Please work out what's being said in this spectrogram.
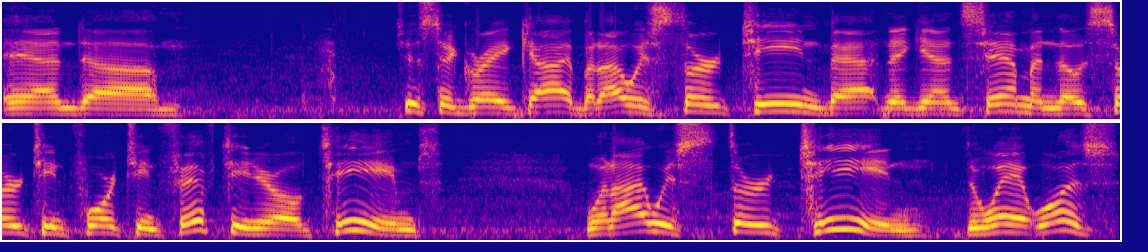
and um, just a great guy. But I was 13 batting against him, and those 13, 14, 15 year old teams, when I was 13, the way it was,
